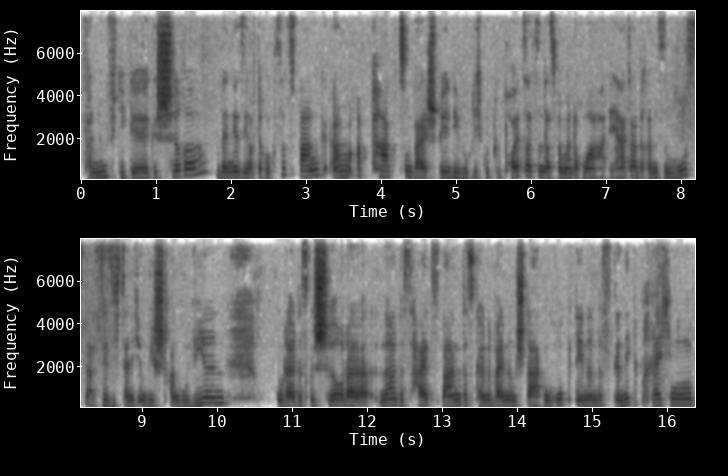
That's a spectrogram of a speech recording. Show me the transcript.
vernünftige Geschirre, wenn ihr sie auf der Rücksitzbank ähm, abparkt zum Beispiel, die wirklich gut gepolstert sind, dass wenn man doch mal härter bremsen muss, dass sie sich da nicht irgendwie strangulieren oder das Geschirr oder ne, das Halsband, das könnte bei einem starken Ruck denen das Genick brechen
